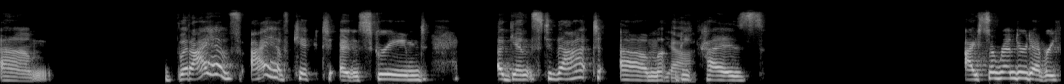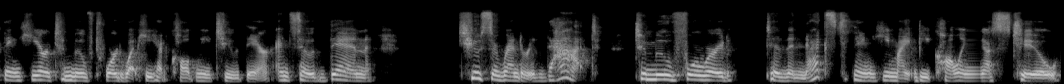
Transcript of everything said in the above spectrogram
Um, but I have I have kicked and screamed against that um, yeah. because I surrendered everything here to move toward what he had called me to there. And so then to surrender that, to move forward to the next thing he might be calling us to,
